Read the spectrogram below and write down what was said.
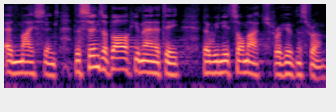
and my sins, the sins of all humanity that we need so much forgiveness from.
